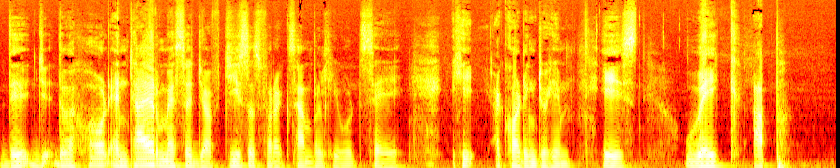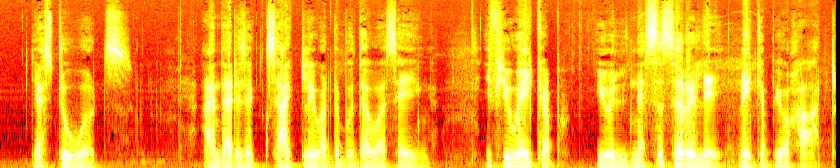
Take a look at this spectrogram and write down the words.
the the whole entire message of Jesus for example he would say he according to him is wake up. Just two words. And that is exactly what the Buddha was saying. If you wake up, you will necessarily wake up your heart.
